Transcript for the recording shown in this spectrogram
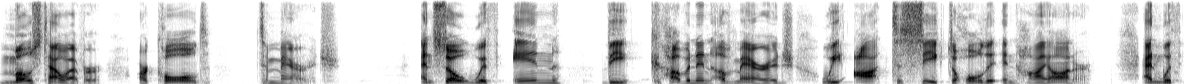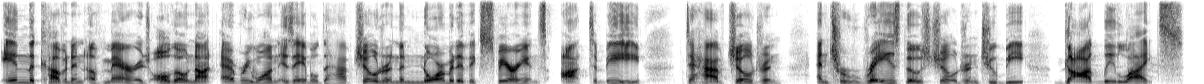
Most, however, are called to marriage. And so within the covenant of marriage, we ought to seek to hold it in high honor. And within the covenant of marriage, although not everyone is able to have children, the normative experience ought to be to have children and to raise those children to be godly lights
